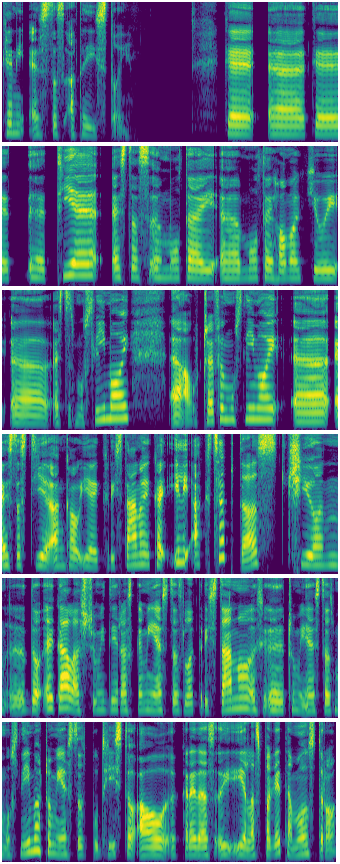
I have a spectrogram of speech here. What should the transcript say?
ke ni estas ateistoj che eh, che eh, tie estas uh, multaj uh, multaj homoj kiuj uh, estas muslimoj uh, aŭ ĉefe muslimoj uh, estas tie ankaŭ iaj kristanoj kaj ili akceptas ĉion do egalas ĉu mi diras ke mi estas la kristano eh, ĉu mi estas muslimo ĉu mi estas budhisto aŭ kredas je la spageta monstro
